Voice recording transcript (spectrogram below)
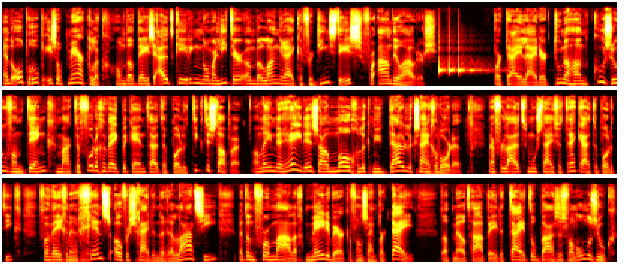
En de oproep is opmerkelijk, omdat deze uitkering normaliter een belangrijke verdienste is voor aandeelhouders. Partijleider Toenahan Kuzu van Denk maakte vorige week bekend uit de politiek te stappen. Alleen de reden zou mogelijk nu duidelijk zijn geworden. Naar verluid moest hij vertrekken uit de politiek vanwege een grensoverschrijdende relatie met een voormalig medewerker van zijn partij. Dat meldt HP de Tijd op basis van onderzoek.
